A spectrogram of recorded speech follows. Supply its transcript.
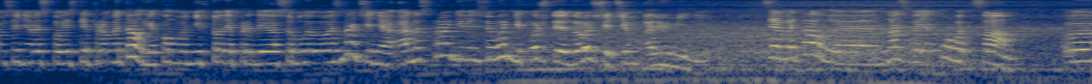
вам сьогодні розповісти про метал, якому ніхто не придає особливого значення, а насправді він сьогодні коштує дорожче, ніж алюміній. Це метал, е, назва якого ЦАМ. Е,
